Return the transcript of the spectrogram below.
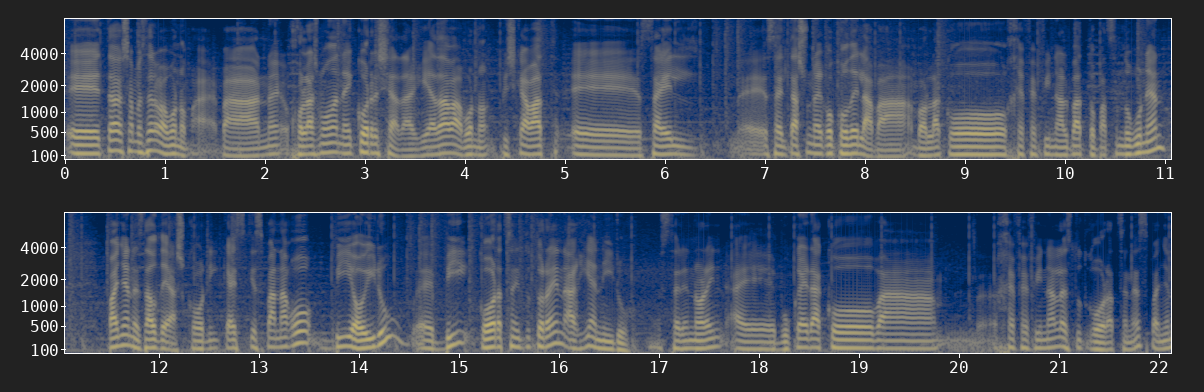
Eta esan bezala, ba, bueno, ba, ba, jolas moda nahiko erresa da. Gia da, ba, bueno, pixka bat e, zail, e, zailtasuna egoko dela, ba, ba, olako jefe final bat topatzen dugunean. baina ez daude asko, nik gaizkiz banago, bi oiru, e, bi gogoratzen ditut orain, agian iru. Zeren orain, e, bukaerako ba, jefe finala ez dut gogoratzen ez, baina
